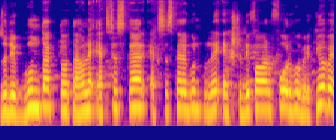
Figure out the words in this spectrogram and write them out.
যদি গুণ থাকতো, তাহলে এক্স স্কোয়ার এক্স স্কোয়ারে গুণ করলে x to the power four হবে। কি হবে?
